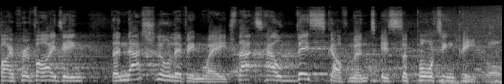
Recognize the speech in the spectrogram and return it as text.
by providing the national living wage. That's how this government is supporting people.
